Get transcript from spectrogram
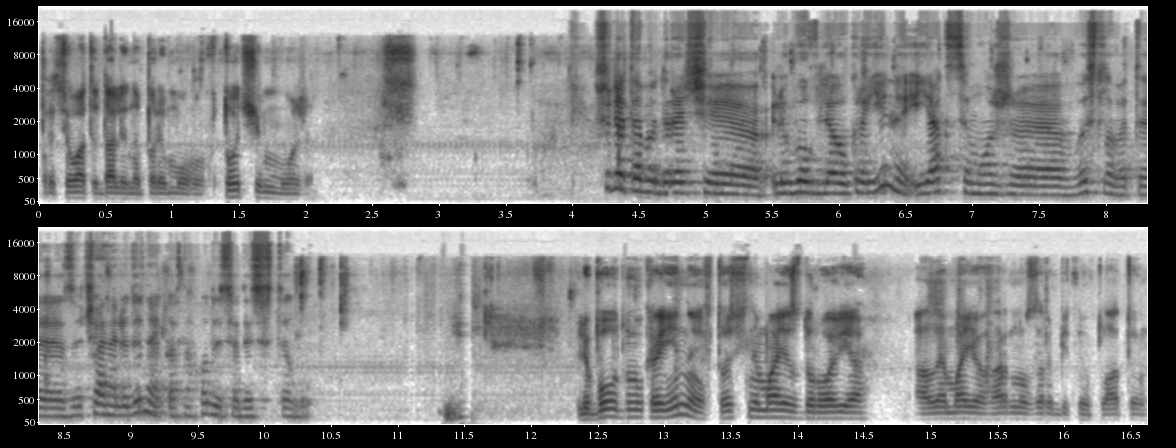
працювати далі на перемогу. Хто чим може. Що для тебе, до речі, любов для України, і як це може висловити звичайна людина, яка знаходиться десь в тилу? Любов до України, хтось не має здоров'я, але має гарну заробітну плату,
